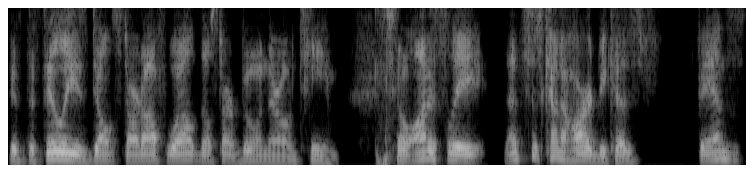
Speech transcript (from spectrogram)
if the Phillies don't start off well, they'll start booing their own team. So honestly, that's just kind of hard because fans,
